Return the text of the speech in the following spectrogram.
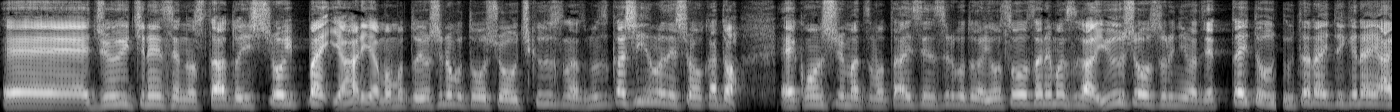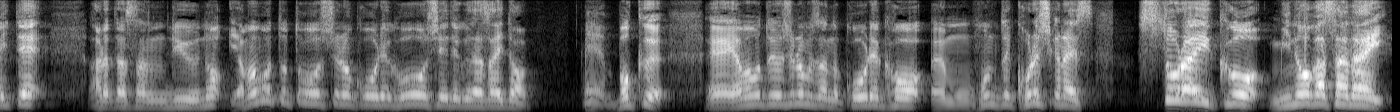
えー、11連戦のスタート1勝1敗。やはり山本由伸投手を打ち崩すのは難しいのでしょうかと、えー、今週末も対戦することが予想されますが優勝するには絶対と打たないといけない相手新田さん流の山本投手の攻略を教えてくださいと。えー、僕、えー、山本由伸さんの攻略法、えー、もう本当にこれしかないです。ストライクを見逃さない。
